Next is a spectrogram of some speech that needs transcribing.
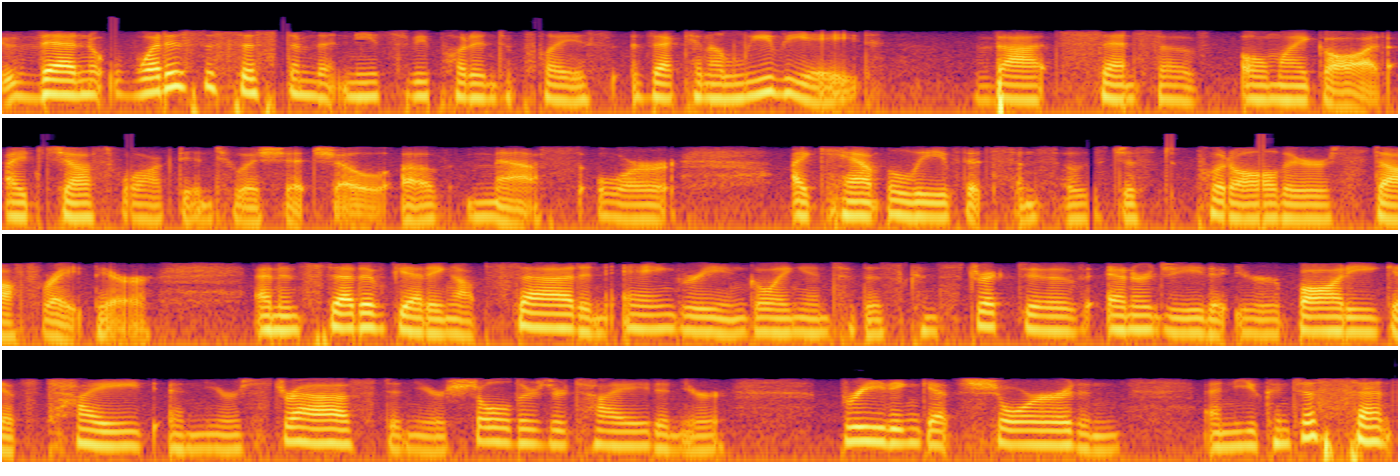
Then what is the system that needs to be put into place that can alleviate that sense of, oh my God, I just walked into a shit show of mess, or I can't believe that Senso's just put all their stuff right there. And instead of getting upset and angry and going into this constrictive energy that your body gets tight and you're stressed and your shoulders are tight and your breathing gets short and and you can just sense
